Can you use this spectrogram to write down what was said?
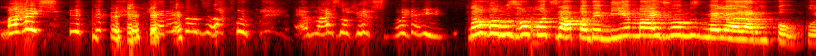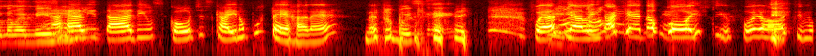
Mas, querendo ou não, é mais ou menos por aí. Não vamos romantizar a pandemia, mas vamos melhorar um pouco, não é mesmo? Na realidade, os coaches caíram por terra, né? Nessa pois é. Foi assim, além da queda, o coice. Foi ótimo.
